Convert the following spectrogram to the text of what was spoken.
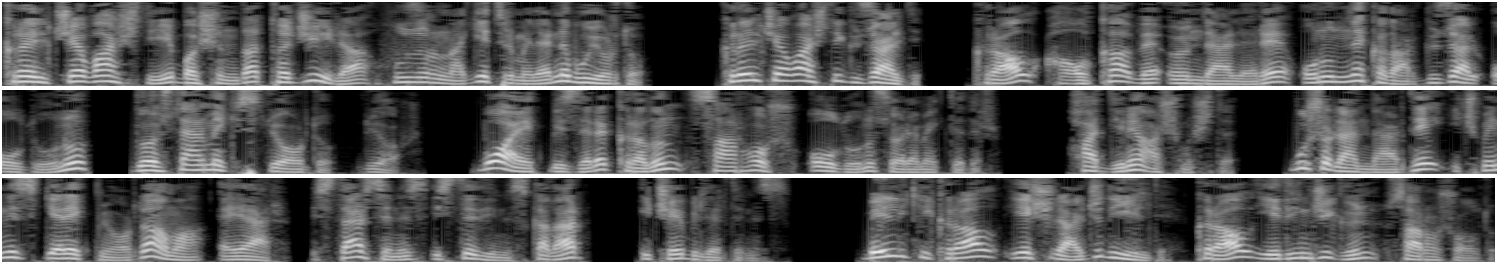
kraliçe Vaşti'yi başında tacıyla huzuruna getirmelerini buyurdu. Kraliçe Vaşti güzeldi. Kral halka ve önderlere onun ne kadar güzel olduğunu göstermek istiyordu diyor. Bu ayet bizlere kralın sarhoş olduğunu söylemektedir. Haddini aşmıştı. Bu şölenlerde içmeniz gerekmiyordu ama eğer isterseniz istediğiniz kadar içebilirdiniz. Belli ki kral Yeşilaycı değildi. Kral yedinci gün sarhoş oldu.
